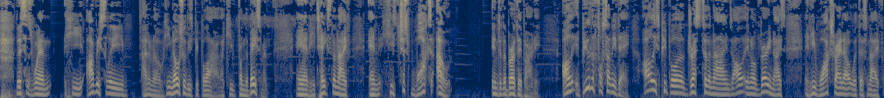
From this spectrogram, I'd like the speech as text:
this is when he obviously. I don't know. He knows who these people are, like he from the basement and he takes the knife and he just walks out into the birthday party. All beautiful sunny day. All these people dressed to the nines, all you know, very nice. And he walks right out with this knife.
